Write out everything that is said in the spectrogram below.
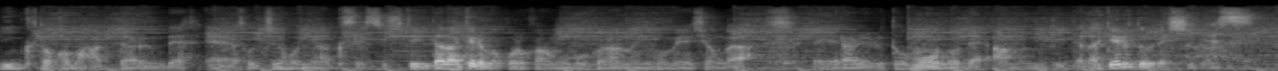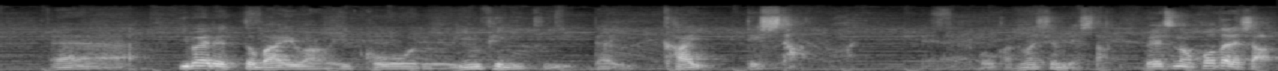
リンクとかも貼ってあるんで、えーそっちの方にアクセスしていただければこれからも僕らのインフォメーションがえー得られると思うのであの見ていただけると嬉しいです。えー、Divided by One イコールインフィニティ第1回でした。はいえーボーカルのしゅんでした。ベースのコータでした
